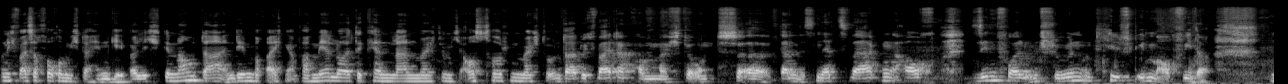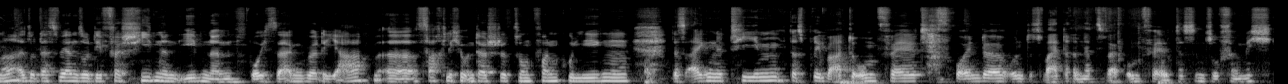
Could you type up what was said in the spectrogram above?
und ich weiß auch, warum ich da hingehe, weil ich genau da in den Bereichen einfach mehr Leute kennenlernen möchte, mich austauschen möchte und dadurch weiterkommen möchte. Und äh, dann ist Netzwerken auch sinnvoll und schön und hilft eben auch wieder. Ne? Also das wären so die verschiedenen Ebenen, wo ich sagen würde, ja, äh, fachliche Unterstützung von Kollegen, das eigene Team, das private Umfeld, Freunde und das weitere Netzwerkumfeld. Das sind so für mich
